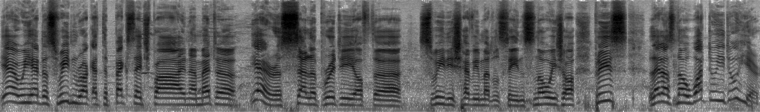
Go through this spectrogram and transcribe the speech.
Yeah, we had a Sweden Rock at the backstage bar, and I met a yeah a celebrity of the Swedish heavy metal scene, Snowy Shaw. Please let us know what do you do here.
